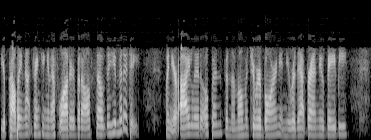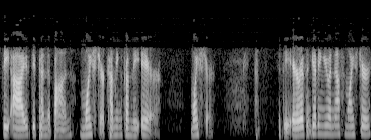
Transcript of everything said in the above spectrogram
You're probably not drinking enough water, but also the humidity. When your eyelid opened from the moment you were born and you were that brand new baby, the eyes depend upon moisture coming from the air. Moisture. If the air isn't giving you enough moisture,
